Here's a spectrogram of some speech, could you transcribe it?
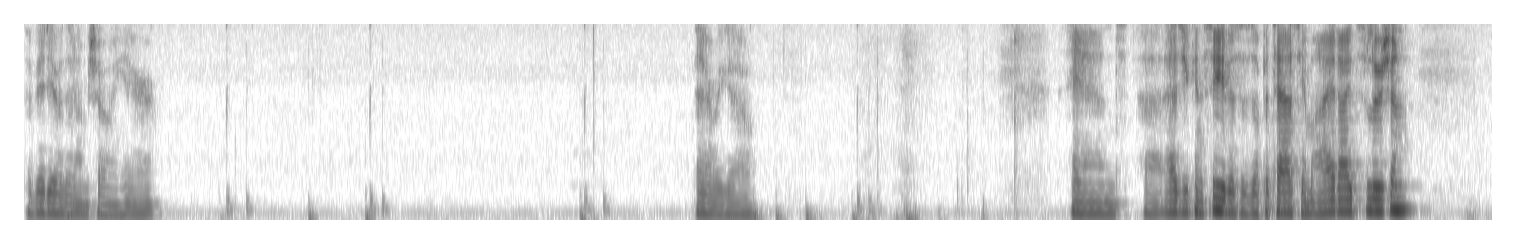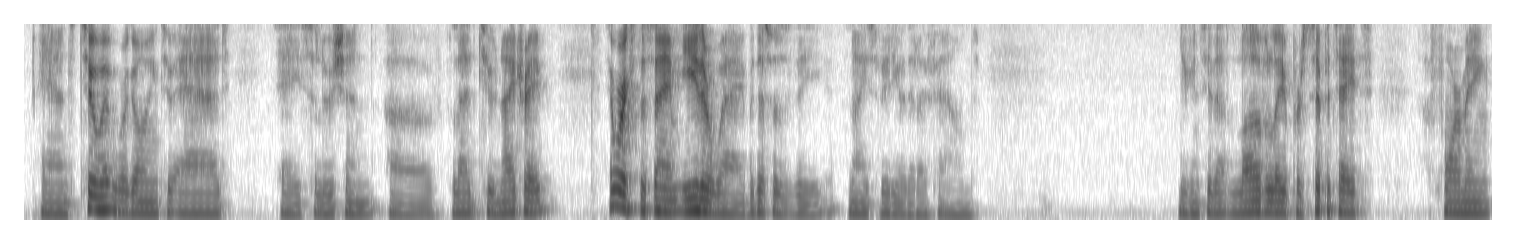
the video that I'm showing here. There we go. And uh, as you can see, this is a potassium iodide solution. And to it, we're going to add a solution of lead 2 nitrate. It works the same either way, but this was the nice video that I found. You can see that lovely precipitate forming,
